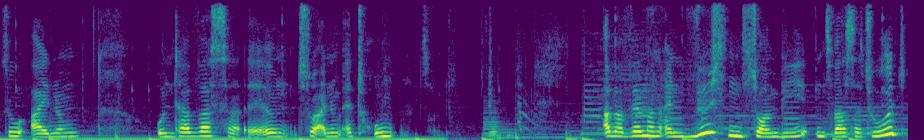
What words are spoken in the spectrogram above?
zu einem Unterwasser, äh, zu einem ertrunkenen Zombie. Aber wenn man einen Wüstenzombie ins Wasser tut,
